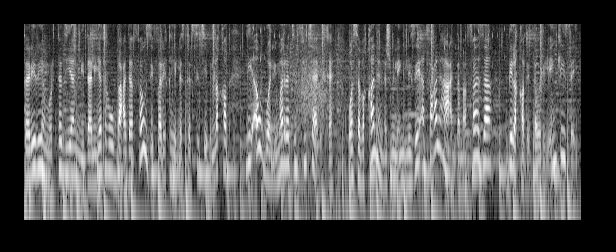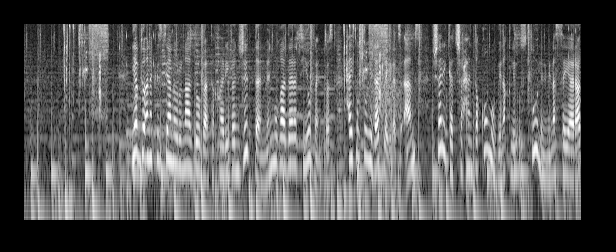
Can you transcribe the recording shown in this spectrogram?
سريره مرتديا ميداليته بعد فوز فريقه ليستر سيتي باللقب لأول مرة في تاريخه وسبق للنجم الإنجليزي أن فعلها عندما فاز بلقب الدوري الإنجليزي. يبدو أن كريستيانو رونالدو بات قريبا جدا من مغادرة يوفنتوس حيث شهدت ليلة أمس شركة شحن تقوم بنقل أسطول من السيارات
